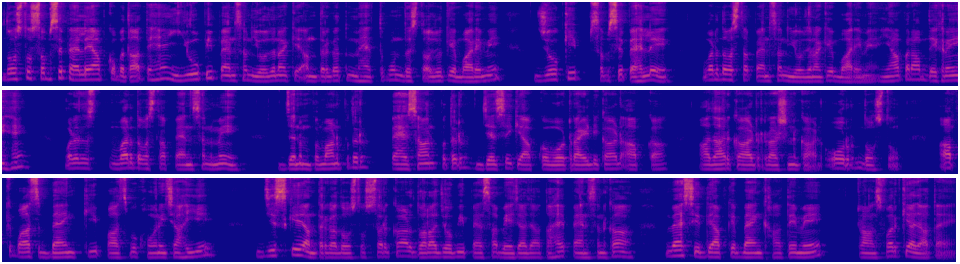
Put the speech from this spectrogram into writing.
दोस्तों, सबसे पहले आपको बताते हैं यूपी पेंशन योजना के अंतर्गत महत्वपूर्ण दस्तावेजों के बारे में, जो कि सबसे पहले वर्धावस्था पेंशन योजना के बारे में यहाँ पर आप देख रहे हैं वर्धावस्था पेंशन में जन्म प्रमाण पत्र, पहचान पत्र, जैसे कि आपका वोटर आईडी कार्ड, आपका आधार कार्ड, राशन कार्ड और दोस्तों, आपके पास बैंक की पासबुक होनी चाहिए, जिसके अंतर्गत दोस्तों, सरकार द्वारा जो भी पैसा भेजा जाता है पेंशन का वह सीधे आपके बैंक खाते में ट्रांसफ़र किया जाता है।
